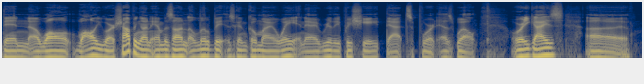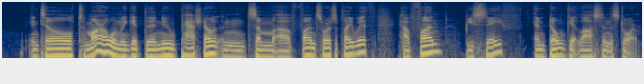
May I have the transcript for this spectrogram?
then uh, while while you are shopping on Amazon, a little bit is going to go my way, and I really appreciate that support as well. Alrighty, guys. Until tomorrow when we get the new patch note and some uh, fun swords to play with, have fun, be safe, and don't get lost in the storm.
